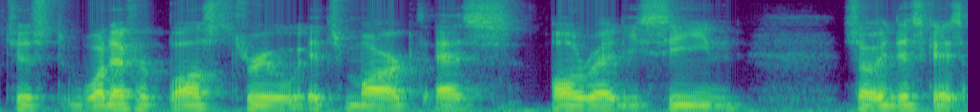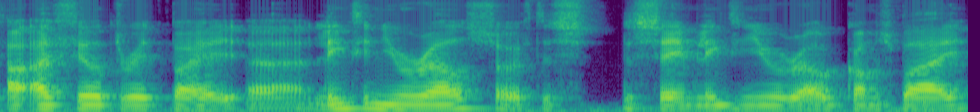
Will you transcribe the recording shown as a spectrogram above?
Just whatever passed through, it's marked as already seen so in this case, I, I filter it by uh, LinkedIn URL. So if this the same LinkedIn URL comes by,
